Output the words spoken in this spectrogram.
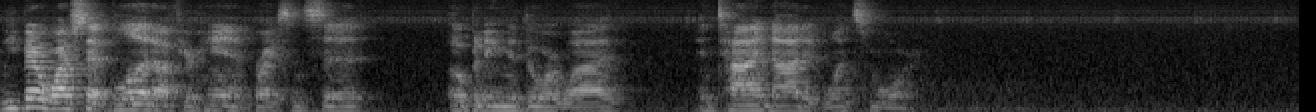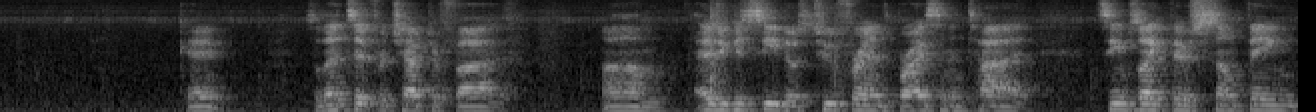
we better wash that blood off your hand, Bryson said, opening the door wide, and Ty nodded once more. Okay, so that's it for chapter 5. Um, as you can see, those two friends, Bryson and Ty, seems like there's something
